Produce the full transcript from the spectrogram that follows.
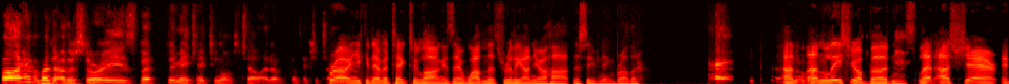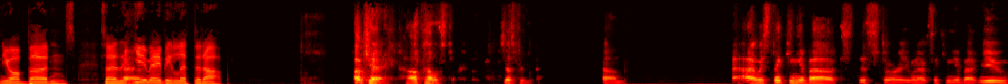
Well, I have a bunch of other stories, but they may take too long to tell. I don't think I should tell. Bro, you can never take too long. Is there one that's really on your heart this evening, brother? Un- unleash your burdens. Let us share in your burdens so that Uh, you may be lifted up. Okay, I'll tell a story just for you. Um, I was thinking about this story when I was thinking about you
